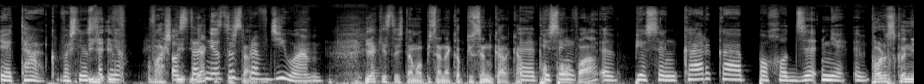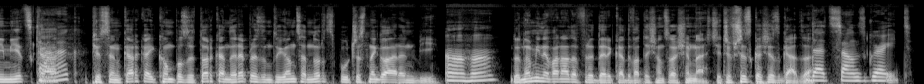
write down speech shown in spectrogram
E, tak, właśnie I- i ostatnio, w- właśnie, ostatnio to sprawdziłam. Jak jesteś tam opisana jako piosenkarka E, popowa? e, piosenkarka pochodzę... Nie, e, Polsko-niemiecka Tak. piosenkarka i kompozytorka reprezentująca nurt współczesnego R&B. aha, Nominowana do Fryderyka 2018. Czy wszystko się zgadza? that sounds great.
